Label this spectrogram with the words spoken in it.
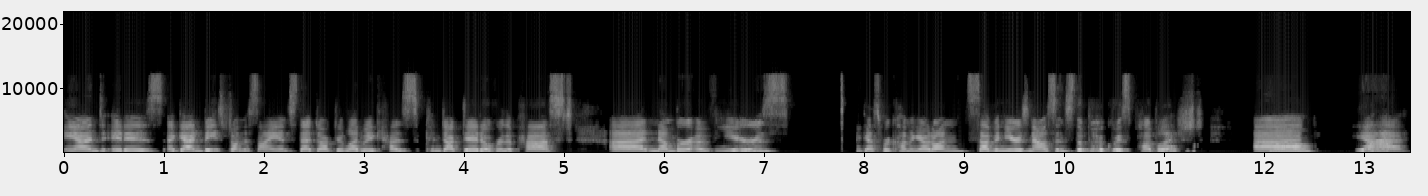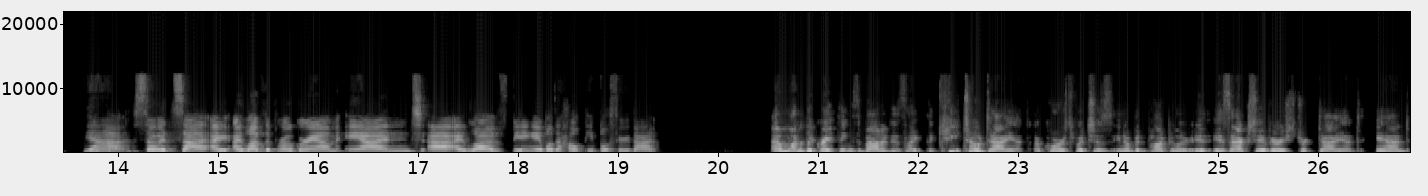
and it is, again, based on the science that Dr. Ludwig has conducted over the past uh, number of years. I guess we're coming out on seven years now since the book was published. Uh, wow. Yeah, yeah. So it's uh, I I love the program and uh, I love being able to help people through that. And one of the great things about it is like the keto diet, of course, which has you know been popular, is actually a very strict diet, and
